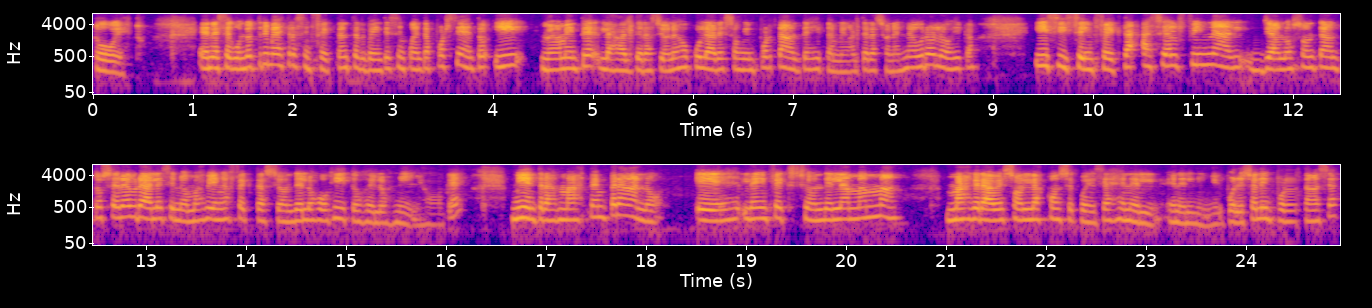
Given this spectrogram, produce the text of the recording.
todo esto. En el segundo trimestre se infecta entre el 20 y 50% y nuevamente las alteraciones oculares son importantes y también alteraciones neurológicas. Y si se infecta hacia el final, ya no son tanto cerebrales, sino más bien afectación de los ojitos de los niños. Mientras más temprano es la infección de la mamá, más graves son las consecuencias en el, en el niño. Y por eso la importancia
